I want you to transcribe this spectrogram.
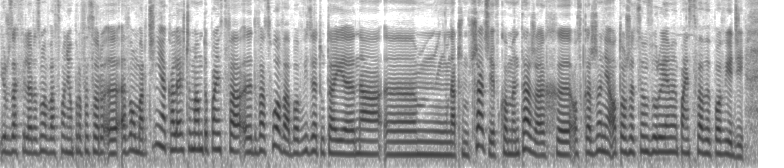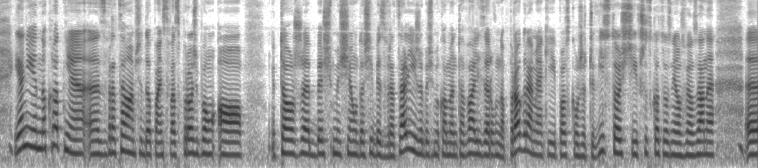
Już za chwilę rozmowa z panią profesor e, Ewą Marciniak, ale jeszcze mam do państwa e, dwa słowa, bo widzę tutaj e, na em, naszym czacie, w komentarzach oskarżenia o to, że cenzurujemy państwa wypowiedzi. Ja niejednokrotnie zwracałam się do państwa z prośbą o to, żebyśmy się do siebie zwracali, żebyśmy komentowali zarówno program, jak i polską rzeczywistość i wszystko, co z nią związane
